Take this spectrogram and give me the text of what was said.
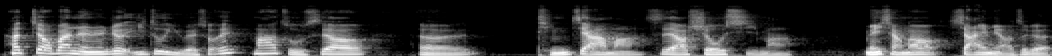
他教班人员就一度以为说：“哎、欸，妈祖是要呃停驾吗？是要休息吗？”没想到下一秒，这个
